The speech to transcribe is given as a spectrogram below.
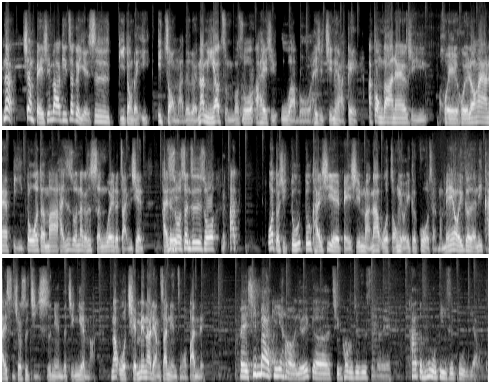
那像北新霸基这个也是激动的一一种嘛，对不对？那你要怎么说啊？迄是有啊无，迄是真的啊假？啊，讲到呢是回回龙啊呢比多的吗？还是说那个是神威的展现？还是说甚至是说啊，我都是都都开戏的北新嘛，那我总有一个过程嘛，没有一个人一开始就是几十年的经验嘛。那我前面那两三年怎么办呢？北新霸基哈有一个情况就是什么呢？它的目的是不一样的。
